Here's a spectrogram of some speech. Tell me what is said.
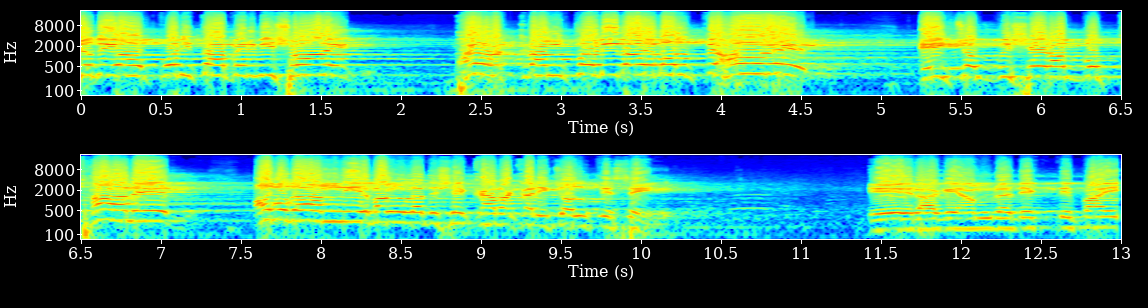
যদিও পরিতাপের বিষয়, ভারাক্রান্ত হৃদয় বলতে হয়, এই চব্বিশের অভ্যুত্থানের অবদান নিয়ে বাংলাদেশে কারাকারি চলতেছে। এর আগে আমরা দেখতে পাই,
